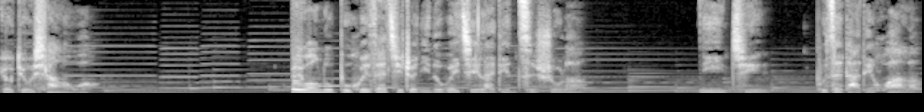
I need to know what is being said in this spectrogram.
又丢下了我。备忘录不会再记着你的未接来电次数了，你已经不再打电话了。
